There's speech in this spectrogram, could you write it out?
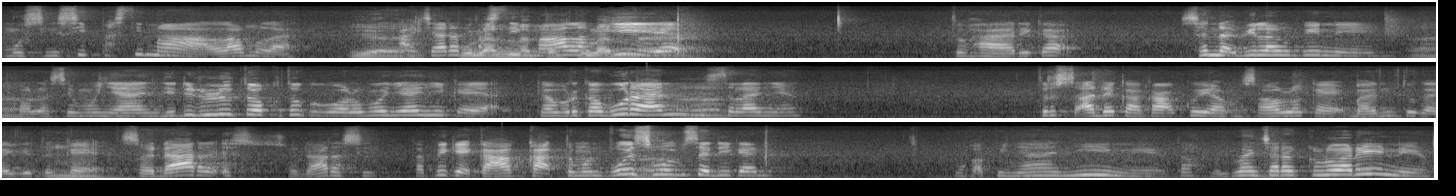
musisi pasti malam lah. Iya, Acara pulang pasti malam, iya. nah. Tuh hari kak, saya nggak bilang Pini, Ah. kalau saya mau nyanyi. Jadi dulu tuh waktu kalau mau nyanyi kayak kabur-kaburan Ah. istilahnya. Terus ada kakakku yang selalu kayak bantu kayak gitu, kayak saudara, eh saudara sih, tapi kayak kakak, teman pokoknya semua bisa di kan. Mau kak nyanyi nih, toh gimana cara keluar ini?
